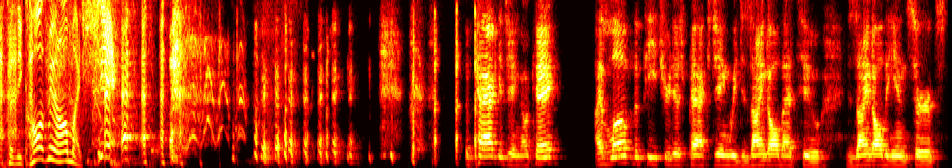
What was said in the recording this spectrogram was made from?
Because he calls me on all my shit. The packaging, okay? I love the Petri dish packaging. We designed all that too, designed all the inserts,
